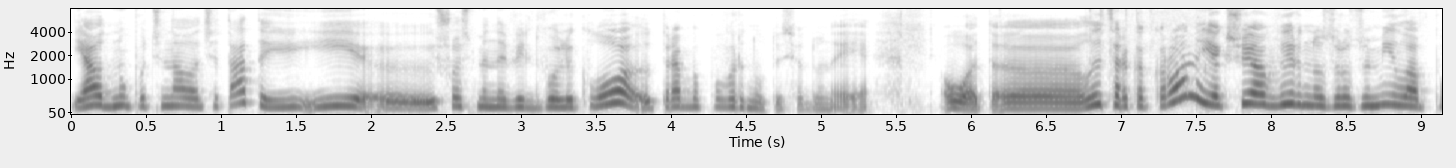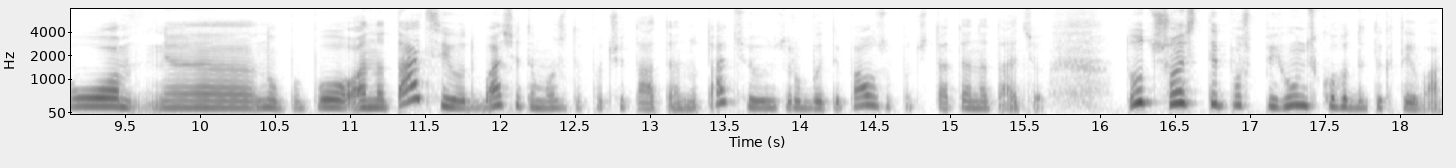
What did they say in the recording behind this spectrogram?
Я одну починала читати, і, і щось мене відволікло, треба повернутися до неї. От, Лицарка корони, якщо я вірно зрозуміла по, е, ну, по, анотації, от бачите, можете почитати анотацію, зробити паузу, почитати анотацію. Тут щось типу шпігунського детектива.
